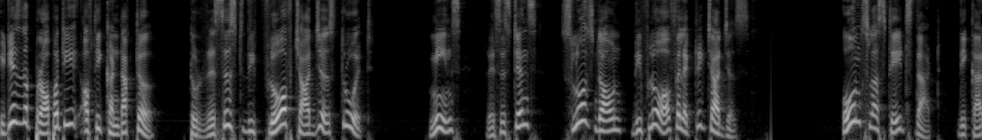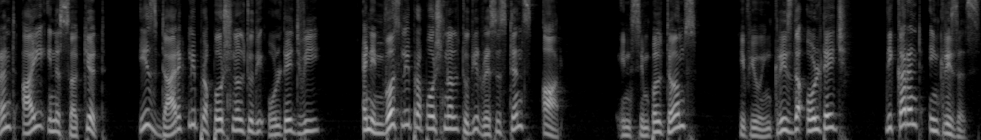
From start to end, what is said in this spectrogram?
It is the property of the conductor to resist the flow of charges through it. Means resistance slows down the flow of electric charges. Ohm's law states that the current I in a circuit is directly proportional to the voltage V and inversely proportional to the resistance R. In simple terms, if you increase the voltage, the current increases.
